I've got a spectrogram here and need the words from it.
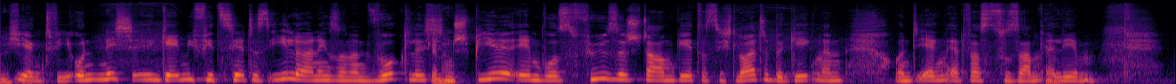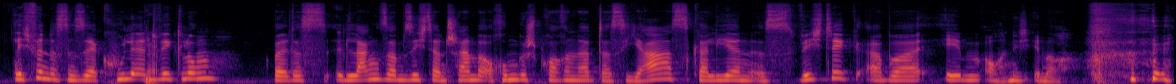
Finde ich auch. irgendwie. Und nicht gamifiziertes E-Learning, sondern wirklich Genau. ein Spiel, eben, wo es physisch darum geht, dass sich Leute begegnen und irgendetwas zusammen erleben. Ich finde das eine sehr coole Entwicklung, weil das langsam sich dann scheinbar auch rumgesprochen hat, dass ja, skalieren ist wichtig, aber eben auch nicht immer.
